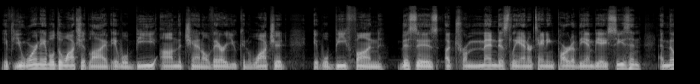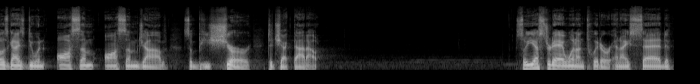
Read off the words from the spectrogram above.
if you weren't able to watch it live, it will be on the channel there. You can watch it. It will be fun. This is a tremendously entertaining part of the NBA season, and those guys do an awesome, awesome job. So be sure to check that out. So, yesterday I went on Twitter and I said,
